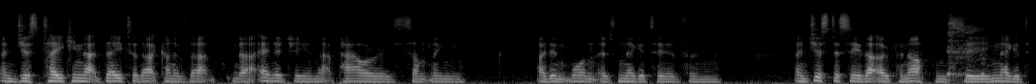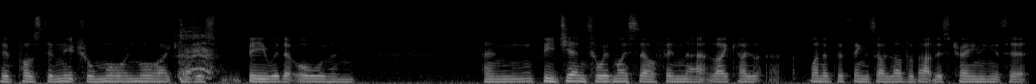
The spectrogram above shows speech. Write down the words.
and just taking that data, that kind of that that energy and that power as something I didn't want as negative and and just to see that open up and see negative, positive, neutral more and more, I can just be with it all and and be gentle with myself in that. Like I, one of the things I love about this training is it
